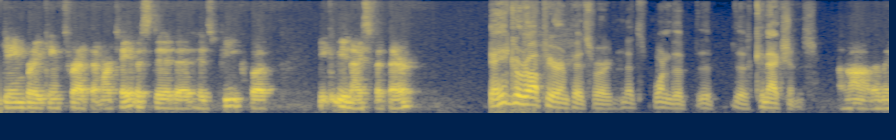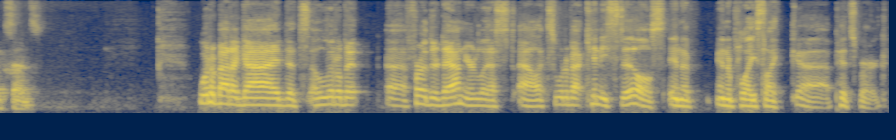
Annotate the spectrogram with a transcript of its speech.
game breaking threat that Martavis did at his peak, but he could be a nice fit there. Yeah, he grew up here in Pittsburgh. That's one of the, the, the connections. Ah, that makes sense. What about a guy that's a little bit uh, further down your list, Alex? What about Kenny Stills in a in a place like uh, Pittsburgh?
